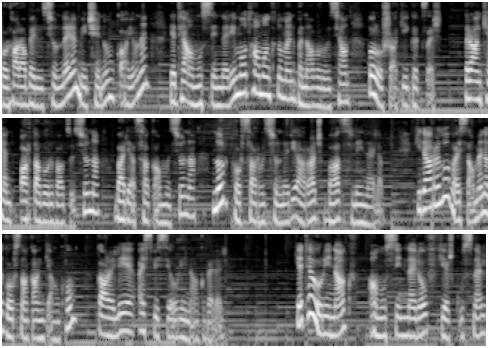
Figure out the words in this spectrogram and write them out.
որ հարաբերությունները միջինում կայուն են, եթե ամուսինների մոտ համընկնում են բնավորության որոշակի գծեր։ Դրանք են պարտավորվածությունը, բարյացակամությունը, նոր փորձառությունների առաջ բաց լինելը։ Կիրառելով այս ամենը գործնական կյանքում կարելի է այսպիսի օրինակ վերել։ Եթե օրինակ ամուսիններով երկուսն էլ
